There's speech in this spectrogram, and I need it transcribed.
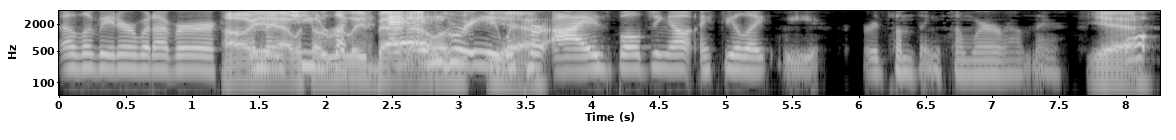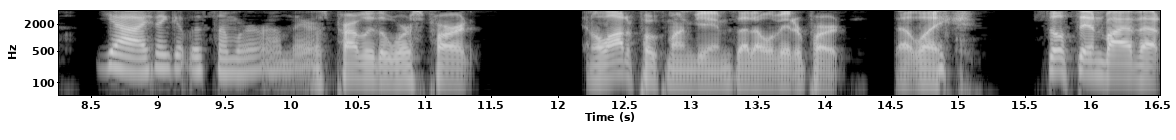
elevator or whatever Oh, and yeah, then with she the was really like bad angry with yeah. her eyes bulging out i feel like we heard something somewhere around there Yeah. Oh, yeah i think it was somewhere around there That's probably the worst part in a lot of Pokemon games. That elevator part, that like, still stand by that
